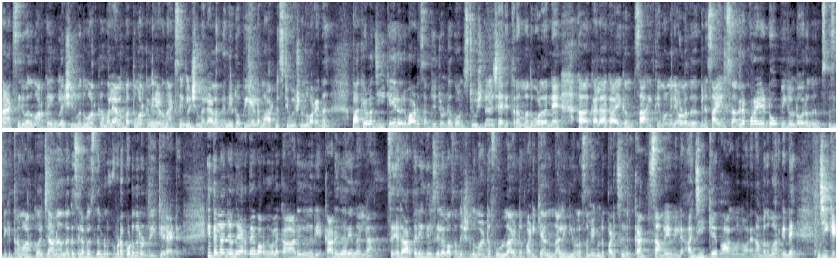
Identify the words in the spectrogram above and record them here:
മാത്സ് ഇരുപത് മാർക്ക് ഇംഗ്ലീഷ് ഇരുപത് മാർക്ക് മലയാളം പത്ത് മാർക്ക് അങ്ങനെയാണ് മാത്സ് ഇംഗ്ലീഷ് മലയാളം എന്നീ ടോപ്പിക്കുകളുടെ മാർക്ക് ഡിസ്ട്രിബ്യൂഷൻ എന്ന് പറയുന്നത്. ബാക്കിയുള്ള ജി കെയിൽ ഒരുപാട് സബ്ജക്റ്റ് ഉണ്ട്. കോൺസ്റ്റിറ്റ്യൂഷന് ചരിത്രം അതുപോലെ തന്നെ കലാകായികം കലാ കായികം സാഹിത്യം അങ്ങനെയുള്ളത് പിന്നെ സയൻസ് അങ്ങനെ കുറേ ടോപ്പിക്കുകളുണ്ട് ഓരോന്നിനും സ്പെസിഫിക് ഇത്ര മാർക്ക് വെച്ചാണ് എന്നൊക്കെ സിലബസ് നമ്മൾ ഇവിടെ കൊടുത്തിട്ടുണ്ട് ഡീറ്റെയിൽ ആയിട്ട്. ഇതെല്ലാം ഞാൻ നേരത്തെ പറഞ്ഞ പോലെ കാട് കയറി കാട് കയറി എന്നല്ല യഥാർത്ഥ രീതിയിൽ സിലബസ് അധിഷ്ഠിതമായിട്ട് ഫുള്ളായിട്ട് പഠിക്കാൻ നിന്നാൽ ഇനിയുള്ള സമയം കൊണ്ട് പഠിച്ചു തീർക്കാൻ സമയമില്ല. ആ ജി കെ ഭാഗം എന്ന് പറയുന്നത് അമ്പത് മാർക്കിന്റെ ജി കെ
